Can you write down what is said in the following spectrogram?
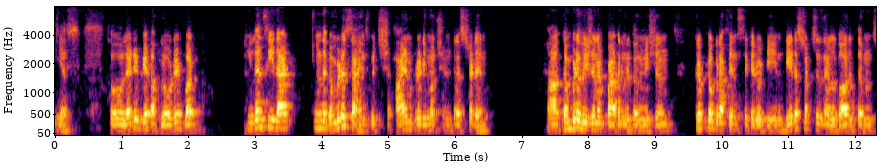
Yes. So let it get uploaded but you can see that in the computer science which i am pretty much interested in uh, computer vision and pattern recognition cryptography and security data structures and algorithms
